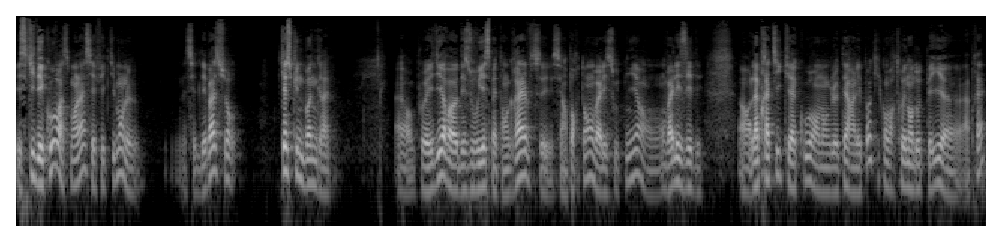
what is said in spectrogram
Et ce qu'ils découvrent à ce moment-là, c'est effectivement le, le débat sur qu'est-ce qu'une bonne grève? Alors, vous pouvez dire, des ouvriers se mettent en grève, c'est important, on va les soutenir, on, va les aider. La pratique qui a cours en Angleterre à l'époque, et qu'on va retrouver dans d'autres pays après,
